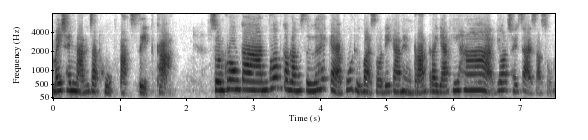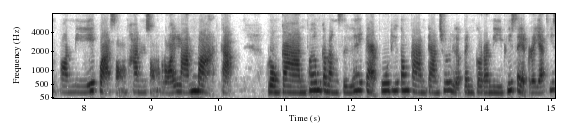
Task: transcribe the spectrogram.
ไม่เช่นนั้นจะถูกตัดสิทธิ์ค่ะ ส่วนโครงการเพิ่มกำลังซื้อให้แก่ผู้ถือบัตรสวัสดิการแห่งรัฐระยะที่ 5 ยอดใช้จ่ายสะสมตอนนี้กว่า 2,200 ล้านบาทค่ะ โครงการเพิ่มกำลังซื้อให้แก่ผู้ที่ต้องการการช่วยเหลือเป็นกรณีพิเศษระยะที่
